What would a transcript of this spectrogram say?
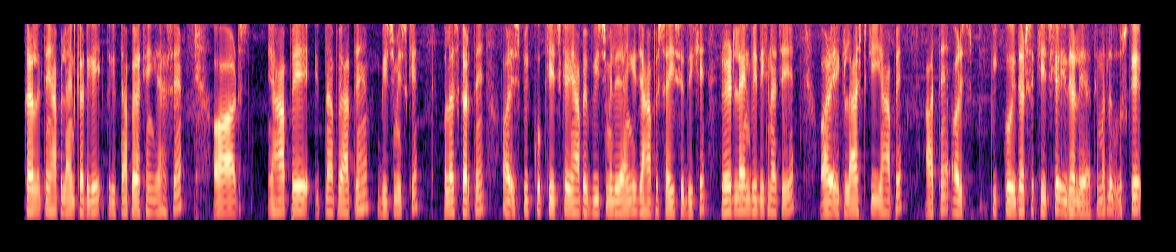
कर लेते हैं, यहाँ पे लाइन कट गई तो इतना पे रखेंगे ऐसे, और यहाँ पे इतना पे आते हैं, बीच में इसके प्लस करते हैं और इस पिक को खींच कर यहाँ पे बीच में ले जाएँगे जहाँ पे सही से दिखे। रेड लाइन भी दिखना चाहिए और एक लास्ट की यहाँ पे आते हैं और इस पिक को इधर से खींच कर इधर ले जाते हैं। मतलब उसके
